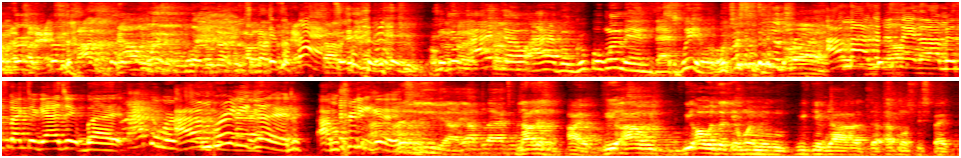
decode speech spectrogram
I'm not trying to exercise. it. I'm not, not It's a fact. exercise it. I'm And if I exercise I have a group of women that will. Just continue to try. I'm not gonna say that I'm Inspector Gadget, but I can work. I'm pretty that. good. I'm pretty good. believe y'all. Y'all black women. Now listen, all right. We always we always look at women. We give y'all the utmost respect.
